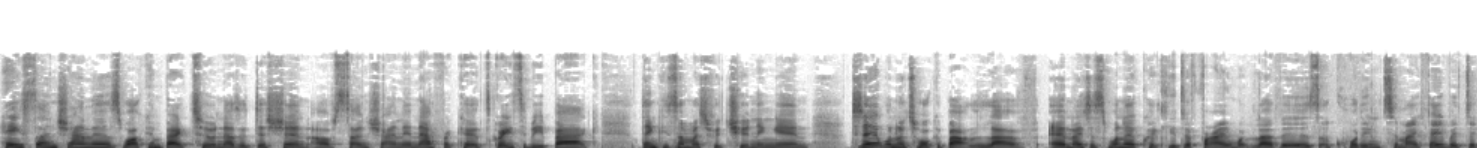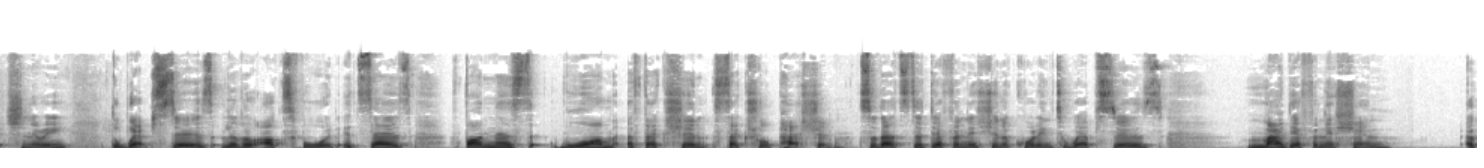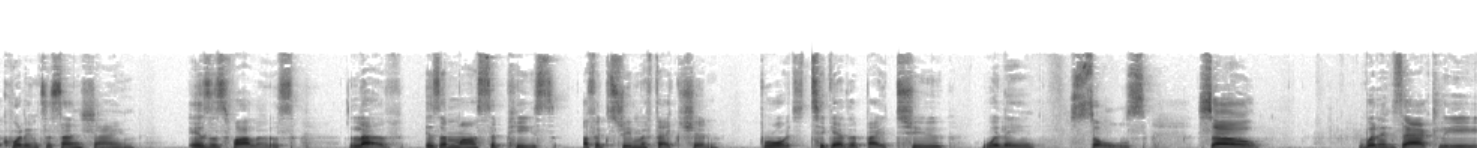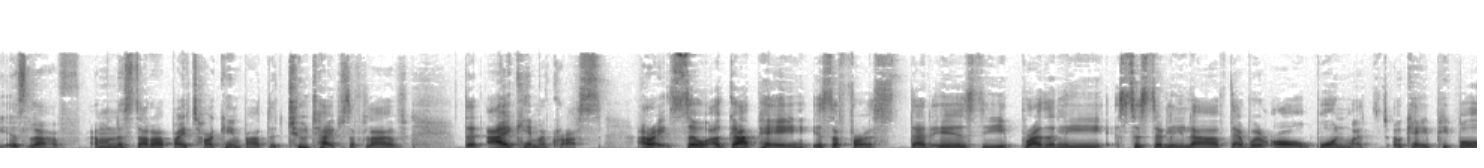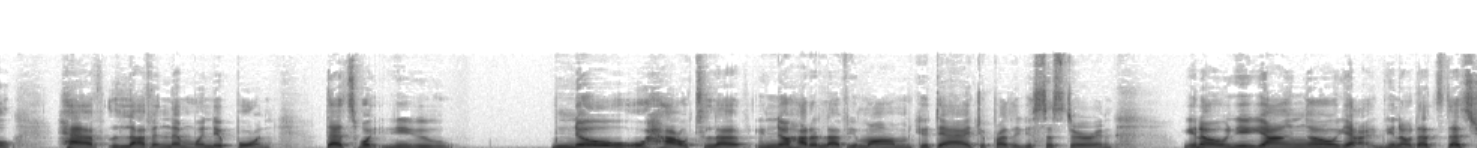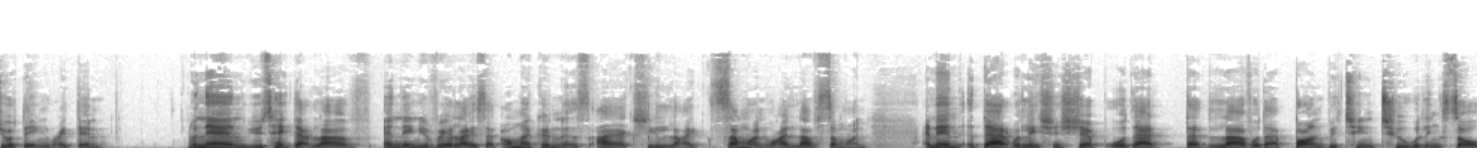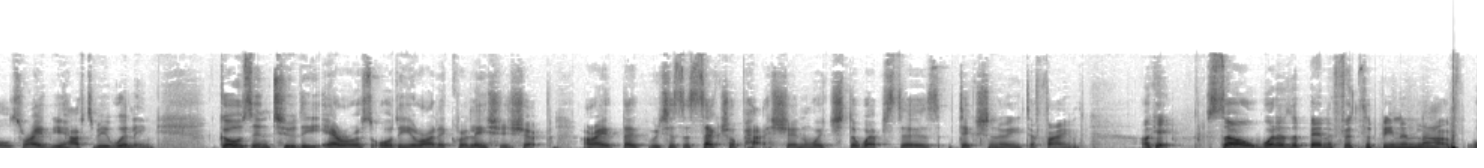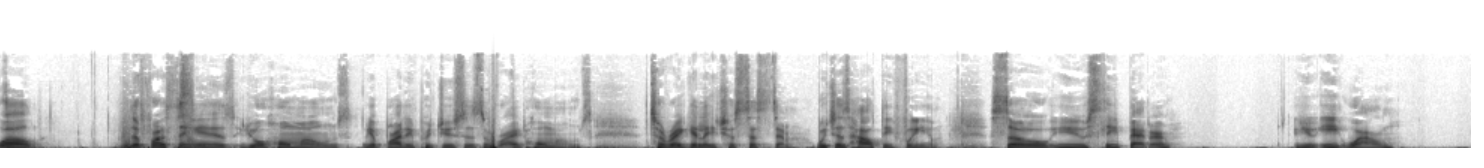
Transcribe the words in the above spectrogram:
Hey, Sunshiners, welcome back to another edition of Sunshine in Africa. It's great to be back. Thank you so much for tuning in. Today, I want to talk about love, and I just want to quickly define what love is according to my favorite dictionary, the Webster's Little Oxford. It says fondness, warm affection, sexual passion. So that's the definition according to Webster's. My definition, according to Sunshine, is as follows Love is a masterpiece of extreme affection brought together by two willing souls. So, what exactly is love? I'm going to start off by talking about the two types of love that I came across. All right, so agape is the first. That is the brotherly, sisterly love that we're all born with. Okay, people have love in them when they're born. That's what you know or how to love. You know how to love your mom, your dad, your brother, your sister, and you know, when you're young, oh yeah, you know, that's that's your thing right then. And then you take that love and then you realize that, oh my goodness, I actually like someone or I love someone. And then that relationship or that that love or that bond between two willing souls, right? You have to be willing goes into the eros or the erotic relationship, all right, that, which is a sexual passion, which the Webster's dictionary defined. Okay, so what are the benefits of being in love? Well, the first thing is your hormones, your body produces the right hormones to regulate your system, which is healthy for you. So you sleep better, you eat well,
